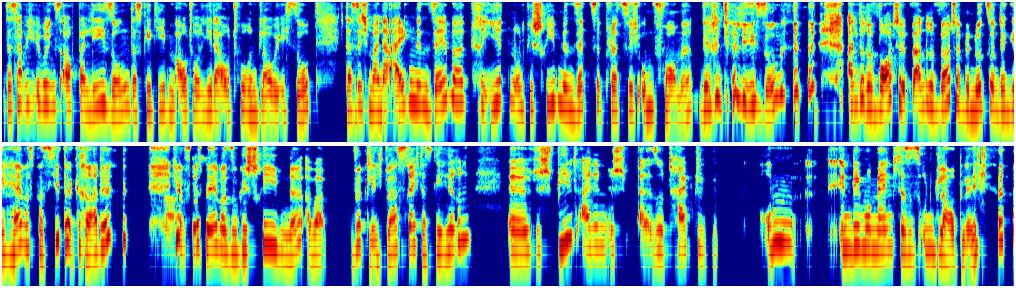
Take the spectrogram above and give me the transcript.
das habe ich übrigens auch bei Lesungen, das geht jedem Autor, jeder Autorin, glaube ich, so, dass ich meine eigenen selber kreierten und geschriebenen Sätze plötzlich umforme während der Lesung, andere Worte, andere Wörter benutze und denke, hä, was passiert da gerade? ja, Ich habe es doch selber so geschrieben, ne? Aber wirklich, du hast recht, das Gehirn äh, spielt einen, also treibt um in dem Moment, das ist unglaublich.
